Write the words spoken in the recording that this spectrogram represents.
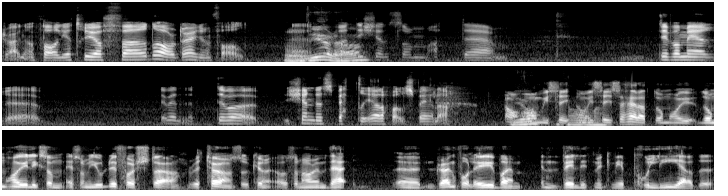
Dragonfall. Jag tror jag föredrar Dragonfall. Mm, eh, det gör det. För det känns som att eh, det var mer, eh, jag vet inte, det var, kändes bättre i alla fall att spela. Ja, om, vi säger, om vi säger så här att de har ju, de har ju liksom, eftersom de gjorde första Returns och, och sen har de det här, uh, Dragonfall är ju bara en, en, väldigt mycket mer polerad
